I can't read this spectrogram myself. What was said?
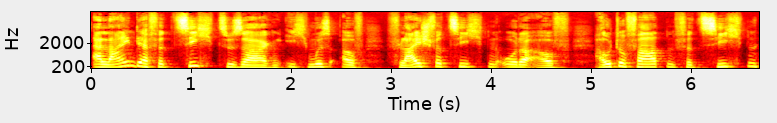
allein der Verzicht zu sagen, ich muss auf Fleisch verzichten oder auf Autofahrten verzichten,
